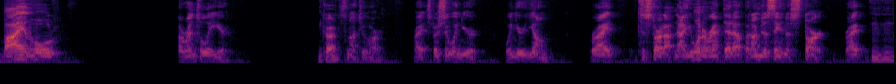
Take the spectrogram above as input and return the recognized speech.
buy and hold a rental a year. Okay. It's not too hard, right? Especially when you're when you're young, right? To start out. Now you want to ramp that up, but I'm just saying to start, right? Mm-hmm.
